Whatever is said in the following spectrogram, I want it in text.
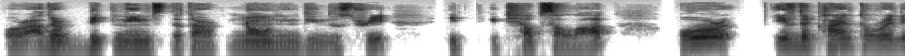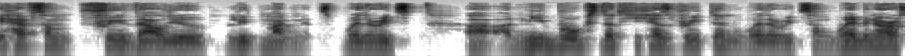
or other big names that are known in the industry, it, it helps a lot. Or if the client already have some free value lead magnets, whether it's Uh, an ebooks that he has written, whether it's some webinars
